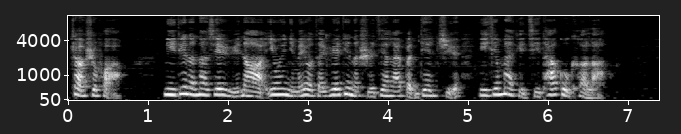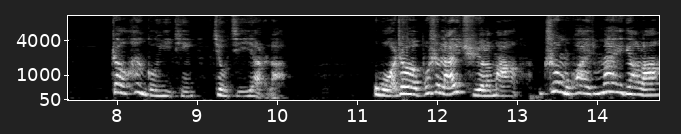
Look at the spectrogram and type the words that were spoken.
赵师傅。”你订的那些鱼呢？因为你没有在约定的时间来本店取，已经卖给其他顾客了。赵汉公一听就急眼了：“我这不是来取了吗？这么快就卖掉了？”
